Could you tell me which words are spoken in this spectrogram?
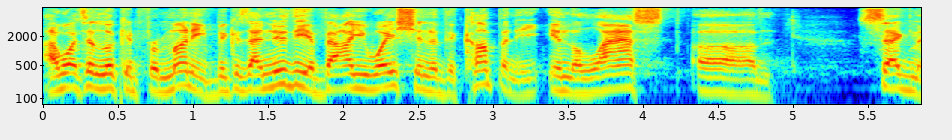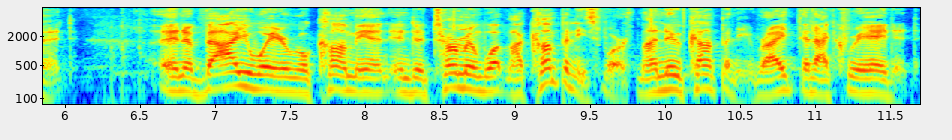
I wasn't looking for money because I knew the evaluation of the company in the last um, segment. An evaluator will come in and determine what my company's worth, my new company, right, that I created.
